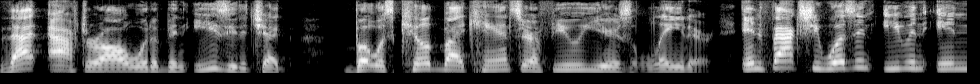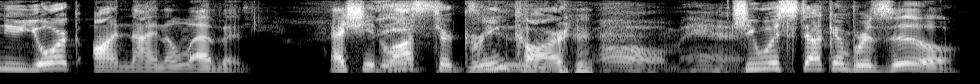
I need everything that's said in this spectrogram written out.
That after all would have been easy to check, but was killed by cancer a few years later. In fact, she wasn't even in New York on 9/11 as she had lost her green card. oh man. She was stuck in Brazil.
